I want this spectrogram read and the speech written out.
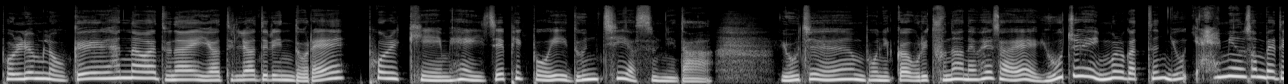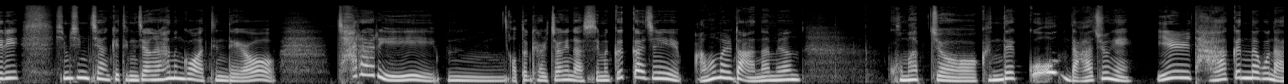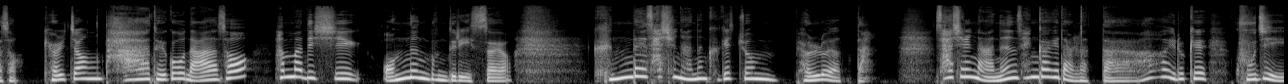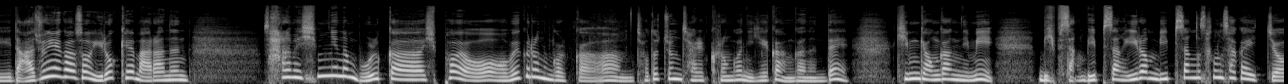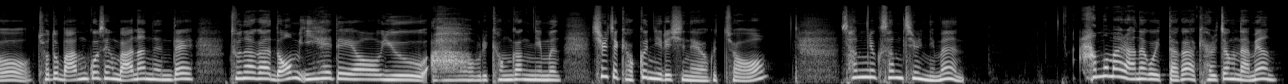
볼륨 로그 한나와 두나에 이어 들려드린 노래 폴킴, 헤이즈, 픽보이, 눈치였습니다. 요즘 보니까 우리 두난의 회사에 요주의 인물 같은 요 얄미운 선배들이 심심치 않게 등장을 하는 것 같은데요. 차라리, 음, 어떤 결정이 났으면 끝까지 아무 말도 안 하면 고맙죠. 근데 꼭 나중에 일 다 끝나고 나서, 결정 다 되고 나서 한마디씩 없는 분들이 있어요. 근데 사실 나는 그게 좀 별로였다. 사실 나는 생각이 달랐다. 아, 이렇게 굳이 나중에 가서 이렇게 말하는 사람의 심리는 뭘까 싶어요. 왜 그러는 걸까? 저도 좀 잘 그런 건 이해가 안 가는데, 김경강 님이 밉상, 밉상, 이런 밉상 상사가 있죠. 저도 마음고생 많았는데, 두나가 너무 이해돼요, 유. 아, 우리 경강 님은 실제 겪은 일이시네요. 그쵸? 3637 님은 아무 말 안 하고 있다가 결정 나면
